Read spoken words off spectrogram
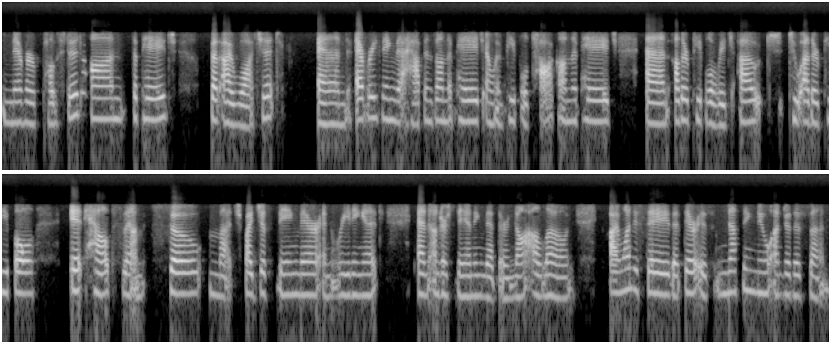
never posted on the page, but I watch it. And everything that happens on the page, and when people talk on the page, and other people reach out to other people, it helps them so much by just being there and reading it and understanding that they're not alone. I want to say that there is nothing new under the sun.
